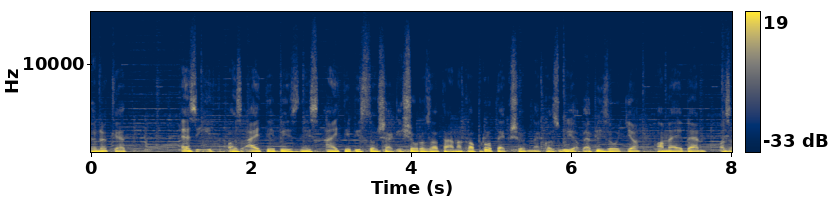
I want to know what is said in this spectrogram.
Önöket, ez itt az IT Business IT biztonsági sorozatának a Protectionnek az újabb epizódja, amelyben az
